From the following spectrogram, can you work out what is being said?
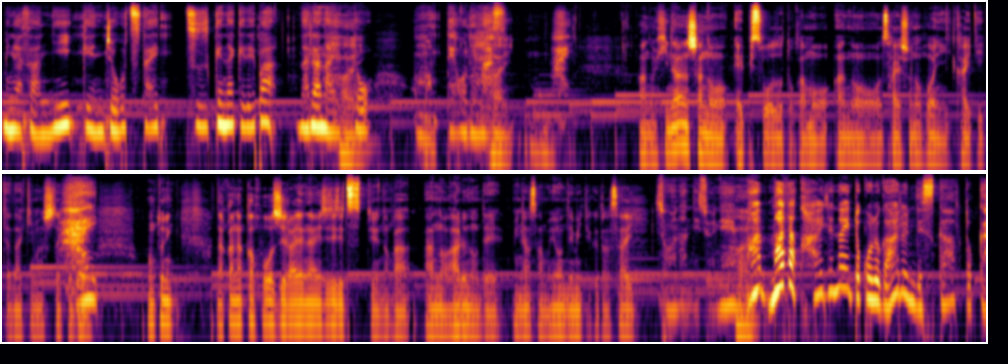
皆さんに現状を伝え続けなければならない。と思っております。はい、はい、あの避難者のエピソードとかもあの最初の方に書いていただきましたけど、はい本当になかなか報じられない事実っていうのがあのあるので皆さんも読んでみてください。そうなんですよね、はいままだ帰れないところがあるんですか？とか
